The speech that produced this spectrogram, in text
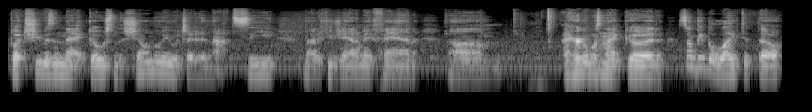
but she was in that Ghost in the Shell movie, which I did not see. Not a huge anime fan. Um, I heard it wasn't that good. Some people liked it though,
